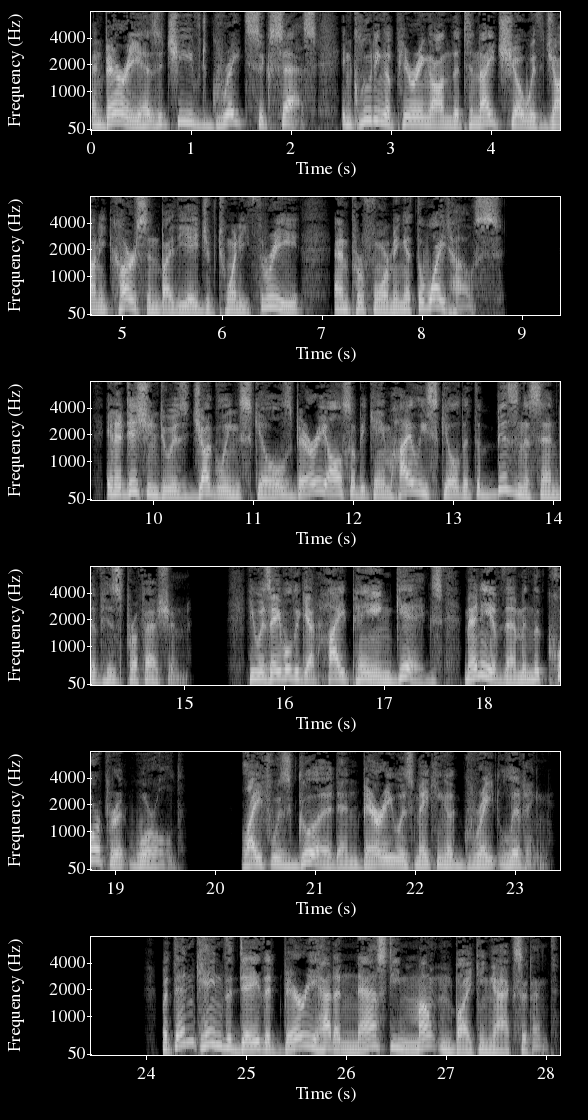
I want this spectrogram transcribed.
and Barry has achieved great success, including appearing on The Tonight Show with Johnny Carson by the age of 23 and performing at the White House. In addition to his juggling skills, Barry also became highly skilled at the business end of his profession. He was able to get high-paying gigs, many of them in the corporate world. Life was good and Barry was making a great living. But then came the day that Barry had a nasty mountain biking accident.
